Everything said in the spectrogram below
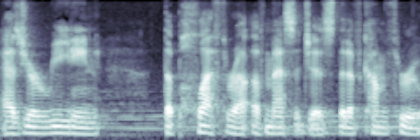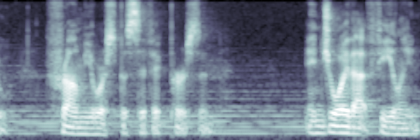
as you're reading the plethora of messages that have come through from your specific person. Enjoy that feeling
